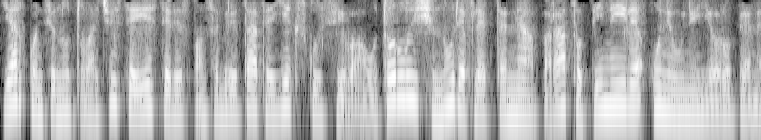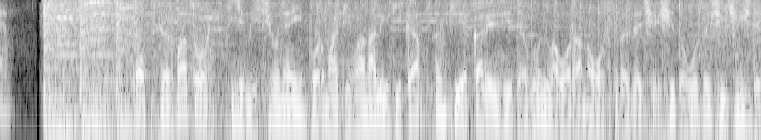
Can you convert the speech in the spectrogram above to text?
iar conținutul acesteia este responsabilitatea exclusivă a autorului și nu reflectă neapărat opiniile Uniunii Europene. Observator, emisiunea informativă analitică, în fiecare zi de luni la ora 19 și 25 de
